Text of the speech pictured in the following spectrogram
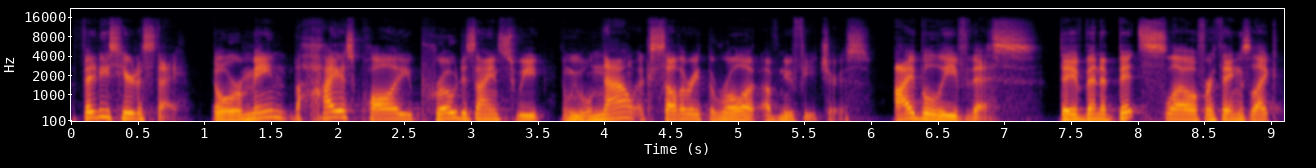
Affinity's here to stay. It will remain the highest quality pro design suite, and we will now accelerate the rollout of new features. I believe this. They've been a bit slow for things like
